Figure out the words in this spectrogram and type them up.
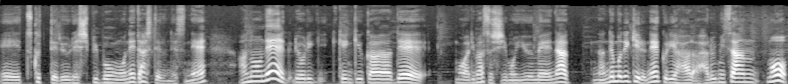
えー、作ってるレシピ本をね出してるんですね。あのね料理研究家でもありますしもう有名な何でもできるね栗原はるみさんも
